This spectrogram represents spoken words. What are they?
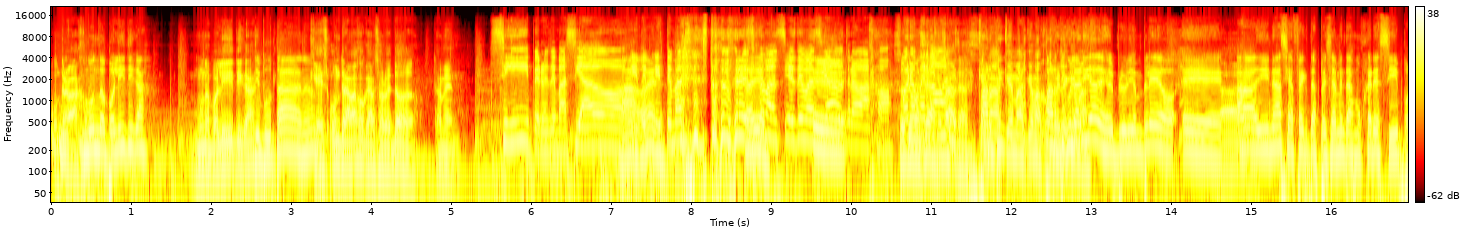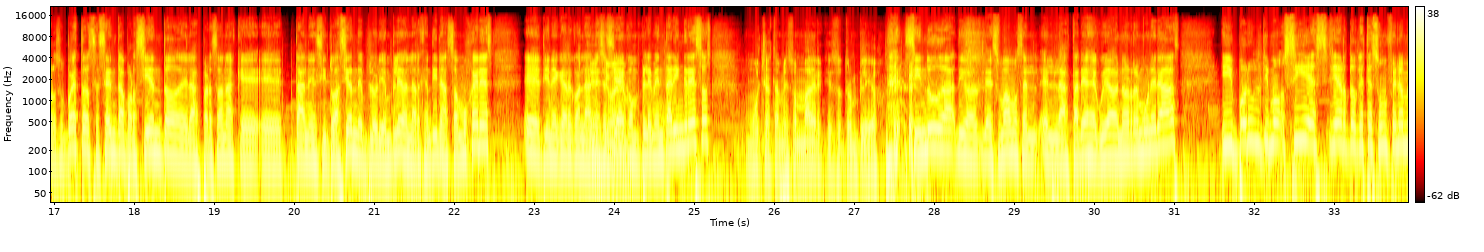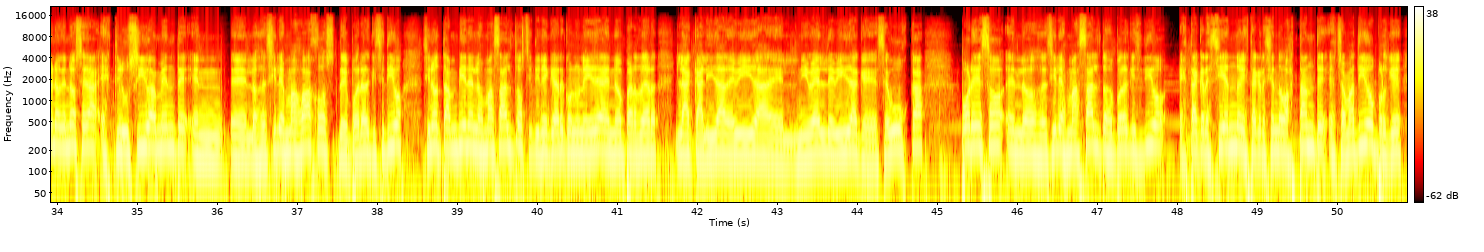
Un trabajo. Mundo política, mundo política. diputada, ¿no? Que es un trabajo que absorbe todo también. Sí, pero es demasiado. Ah, es, de- bueno. es es demasiado, es demasiado Eh, trabajo. Bueno, perdón. palabras. ¿Qué más, qué más, qué más, Particularidades del pluriempleo. Eh, adivina si afecta especialmente a las mujeres, sí, por supuesto. 60% de las personas que eh, están en situación de pluriempleo en la Argentina son mujeres. Eh, tiene que ver con la Sí, necesidad encima de le- complementar ingresos. Muchas también son madres, que es otro empleo. Sin duda, digo, le sumamos el- el- las tareas de cuidado no remuneradas. Y por último, sí es cierto que este es un fenómeno que no se da exclusivamente en eh, los deciles más bajos de poder adquisitivo, sino también en los más altos y tiene que ver con una idea de no perder la calidad de vida, el nivel de vida que se busca. Por eso, en los deciles más altos de poder adquisitivo está creciendo y está creciendo bastante. Es llamativo porque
